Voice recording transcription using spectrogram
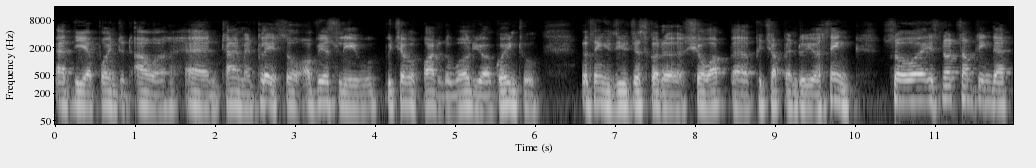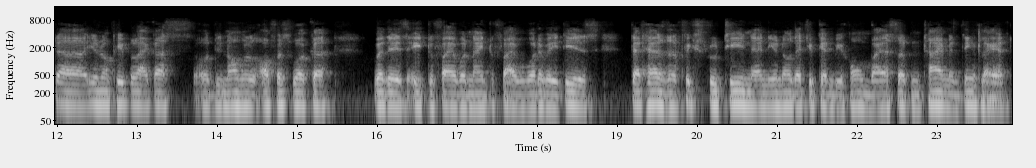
at the appointed hour and time and place. So obviously, whichever part of the world you are going to, the thing is you just got to show up, uh, pitch up, and do your thing. So uh, it's not something that uh, you know people like us or the normal office worker whether it's eight to five or nine to five or whatever it is, that has a fixed routine and you know that you can be home by a certain time and things like that.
